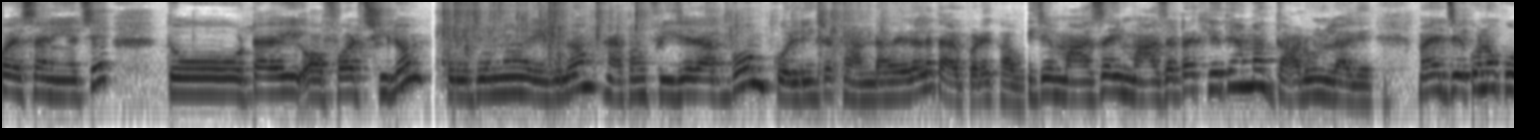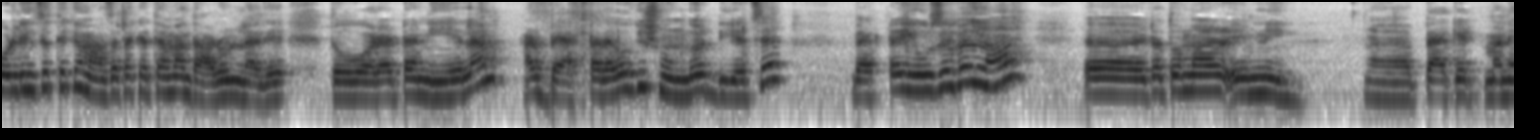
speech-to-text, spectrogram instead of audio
পয়সা নিয়েছে। তো ওটাই অফার ছিল। এই জন্য এগুলো এখন ফ্রিজে রাখব কোল্ড ড্রিঙ্কসটা ঠান্ডা হয়ে গেলে তারপরে খাব। এই যে মাজা এই মাজাটা খেতে আমার দারুণ লাগে। মানে যে কোনো কোল্ড ড্রিঙ্কসের থেকে মাজাটা খেতে আমার দারুণ লাগে। তো অর্ডারটা নিয়ে এলাম। আর ব্যাগটা দেখো কি সুন্দর দিয়েছে। ব্যাগটা ইউজেবল নয়। এটা তোমার এমনি প্যাকেট মানে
